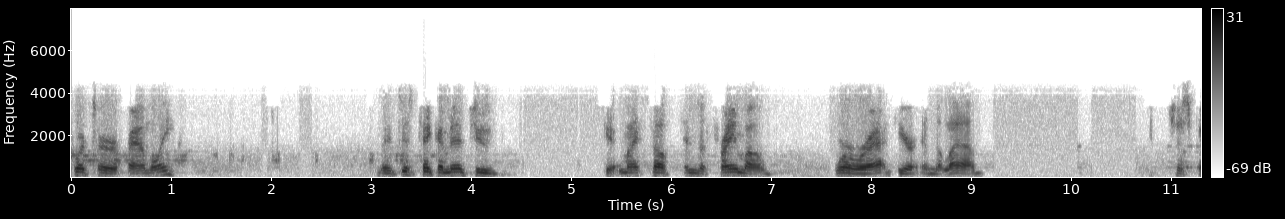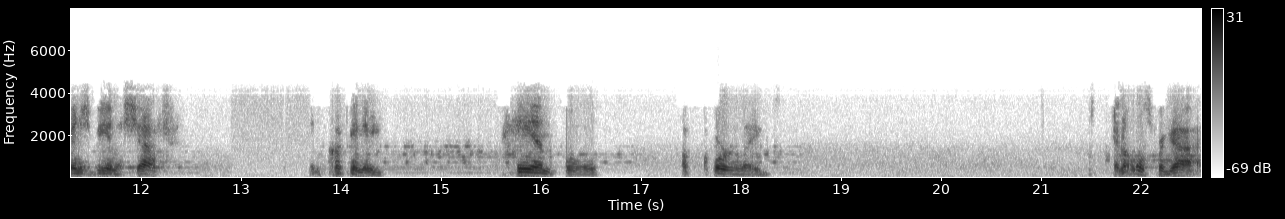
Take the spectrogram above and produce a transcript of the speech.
Twitter family. May just take a minute to get myself in the frame of where we're at here in the lab. Just finished being a chef and cooking a handful of quarter legs. And almost forgot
